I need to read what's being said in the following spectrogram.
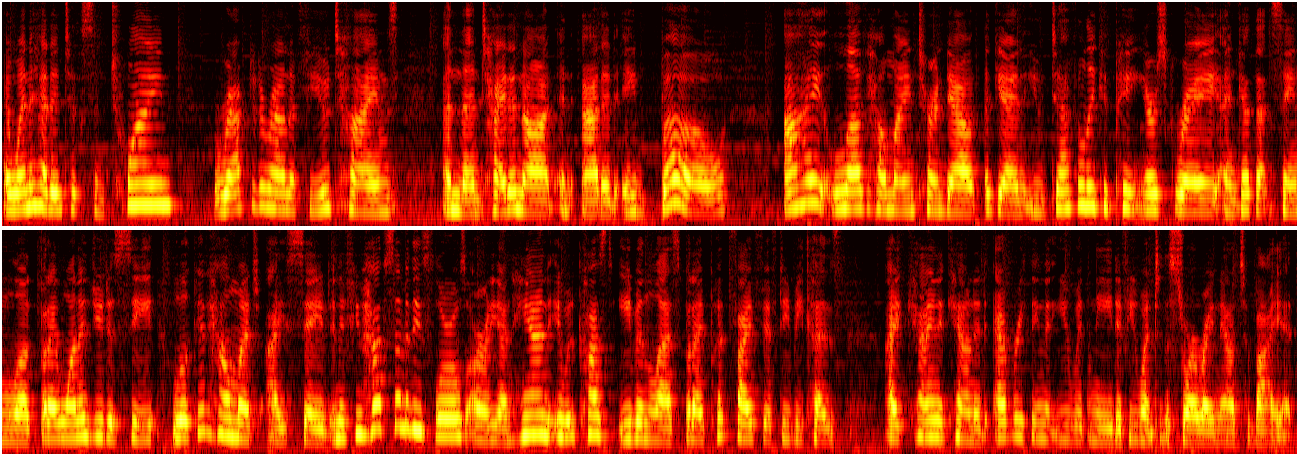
I went ahead and took some twine, wrapped it around a few times, and then tied a knot and added a bow. I love how mine turned out. Again, you definitely could paint yours gray and get that same look, but I wanted you to see, look at how much I saved. And if you have some of these florals already on hand, it would cost even less, but I put 550 because I kind of counted everything that you would need if you went to the store right now to buy it.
